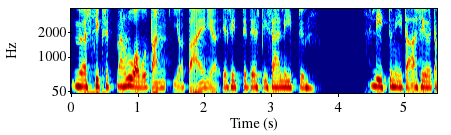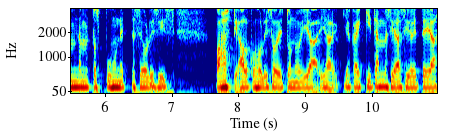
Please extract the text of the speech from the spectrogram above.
Myös siksi, että mä luovutan jotain ja, ja sitten tietysti isään liittyy liittyi niitä asioita, mitä mä tuossa puhun, että se oli siis pahasti alkoholisoitunut ja, ja, ja kaikki tämmöisiä asioita. Ja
